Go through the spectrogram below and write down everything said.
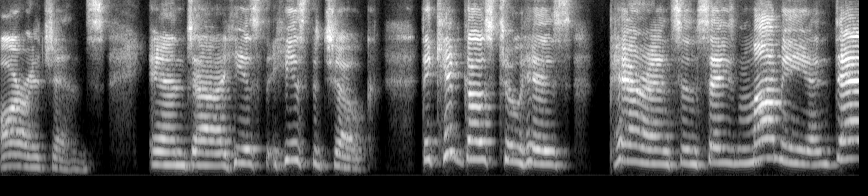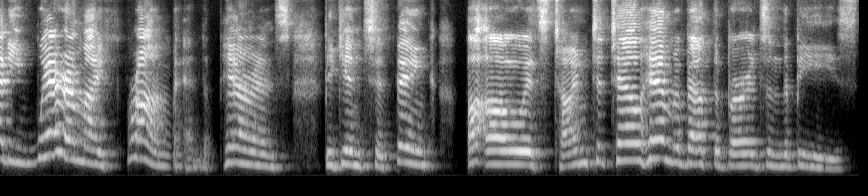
origins. And uh, he is here's the joke. The kid goes to his parents and says, Mommy and Daddy, where am I from? And the parents begin to think, uh oh, it's time to tell him about the birds and the bees.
